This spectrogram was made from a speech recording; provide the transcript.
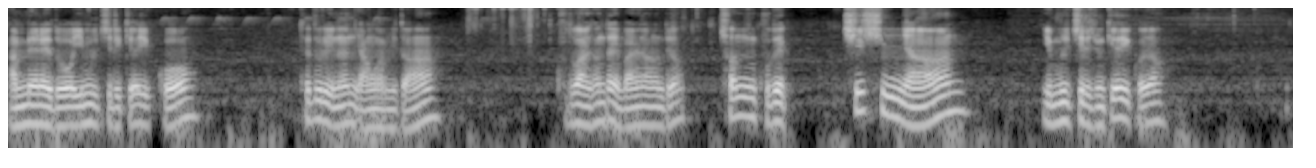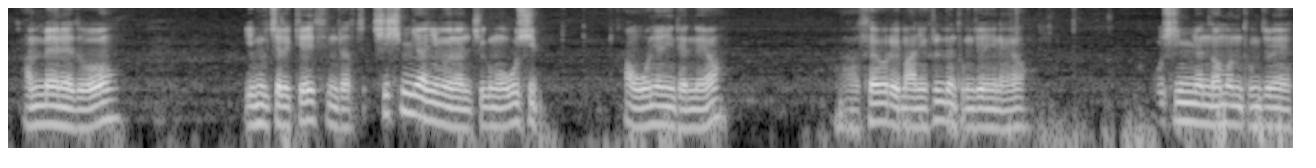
앞면에도 이물질이 껴 있고 테두리는 양호합니다. 구도안이 상당히 많이 나는데요. 1970년 이물질이 좀껴 있고요. 앞면에도 이물질이 껴 있습니다. 70년이면은 지금 50, 한 5년이 됐네요. 아, 세월이 많이 흐른 동전이네요. 50년 넘은 동전에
